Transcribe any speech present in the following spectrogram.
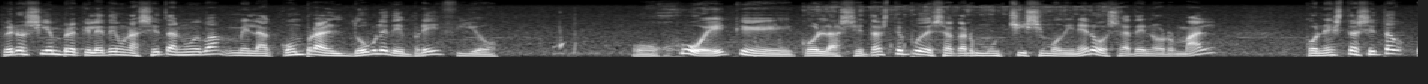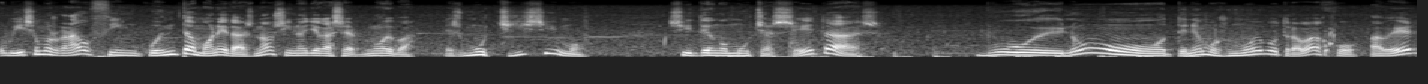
Pero siempre que le dé una seta nueva, me la compra el doble de precio. Ojo, eh, que con las setas te puedes sacar muchísimo dinero. O sea, de normal, con esta seta hubiésemos ganado 50 monedas, ¿no? Si no llega a ser nueva. Es muchísimo. Si tengo muchas setas. Bueno, tenemos nuevo trabajo. A ver.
